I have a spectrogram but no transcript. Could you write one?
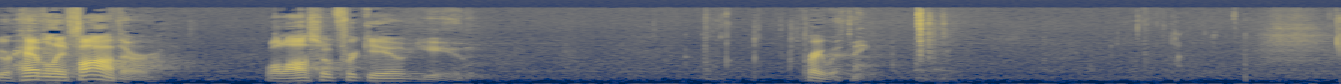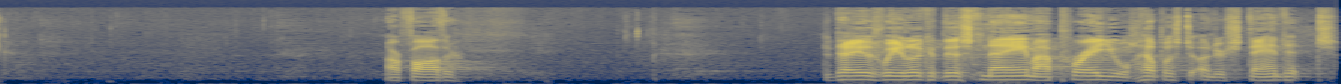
your heavenly Father will also forgive you. Pray with me. Our Father, today as we look at this name, I pray you will help us to understand it.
